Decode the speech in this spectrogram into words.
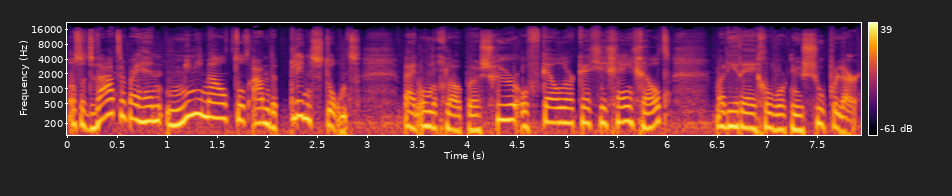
als het water bij hen minimaal tot aan de plint stond. Bij een ondergelopen schuur of kelder kreeg je geen geld... maar die regel wordt nu soepeler.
